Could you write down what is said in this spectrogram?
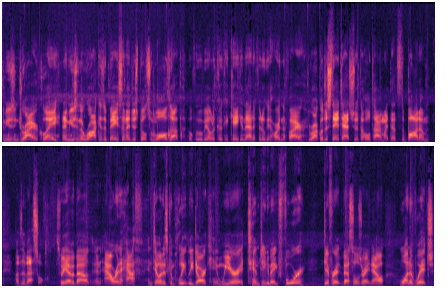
I'm using drier clay and I'm using the rock as a base and I just built some walls up. Hopefully we'll be able to cook a cake in that if it'll get hard in the fire. The rock will just stay attached to it the whole time. Like that's the bottom of the vessel. So we have about an hour and a half until it is completely dark and we are attempting to make four different vessels right now. One of which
